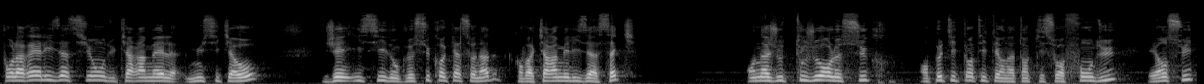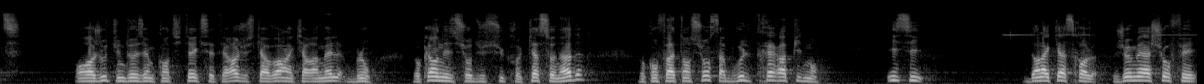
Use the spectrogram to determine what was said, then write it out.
pour la réalisation du caramel Musicao, j'ai ici donc le sucre cassonade qu'on va caraméliser à sec. On ajoute toujours le sucre en petite quantité, on attend qu'il soit fondu et ensuite on rajoute une deuxième quantité, etc. jusqu'à avoir un caramel blond. Donc là on est sur du sucre cassonade, donc on fait attention, ça brûle très rapidement. Ici, dans la casserole, je mets à chauffer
